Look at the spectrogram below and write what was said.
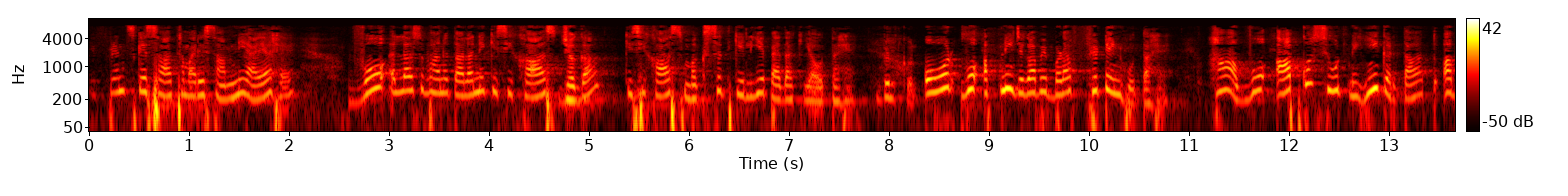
ڈفرینس کے ساتھ ہمارے سامنے آیا ہے وہ اللہ سبحانہ تعالیٰ نے کسی خاص جگہ کسی خاص مقصد کے لیے پیدا کیا ہوتا ہے۔ بالکل۔ اور وہ اپنی جگہ پہ بڑا فٹ ان ہوتا ہے۔ ہاں وہ آپ کو سوٹ نہیں کرتا تو اب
